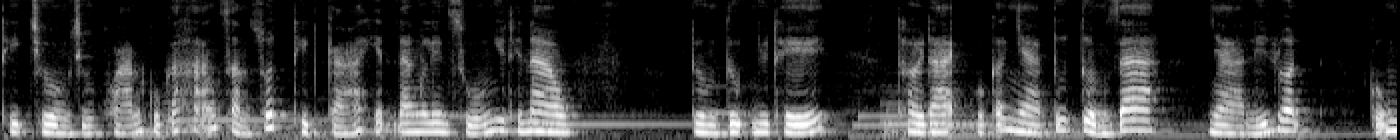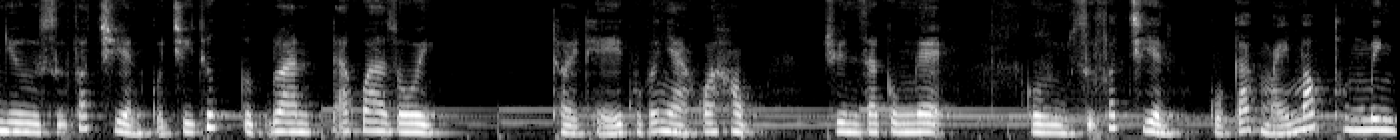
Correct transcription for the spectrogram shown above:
thị trường chứng khoán của các hãng sản xuất thịt cá hiện đang lên xuống như thế nào. Tương tự như thế, thời đại của các nhà tư tưởng gia, nhà lý luận cũng như sự phát triển của tri thức cực đoan đã qua rồi. Thời thế của các nhà khoa học, chuyên gia công nghệ cùng sự phát triển của các máy móc thông minh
